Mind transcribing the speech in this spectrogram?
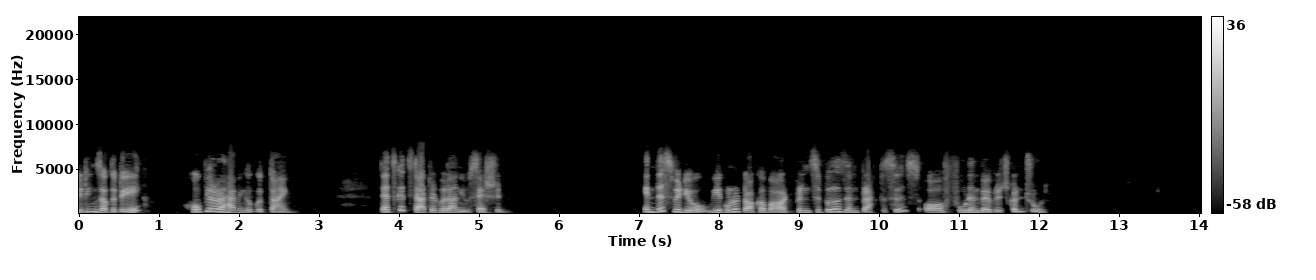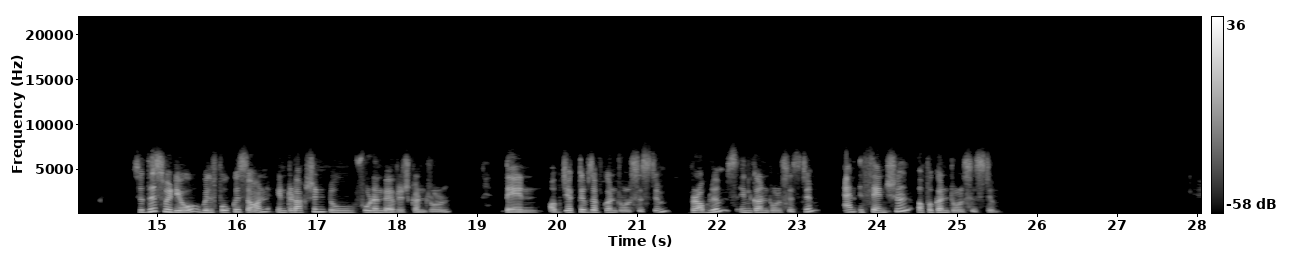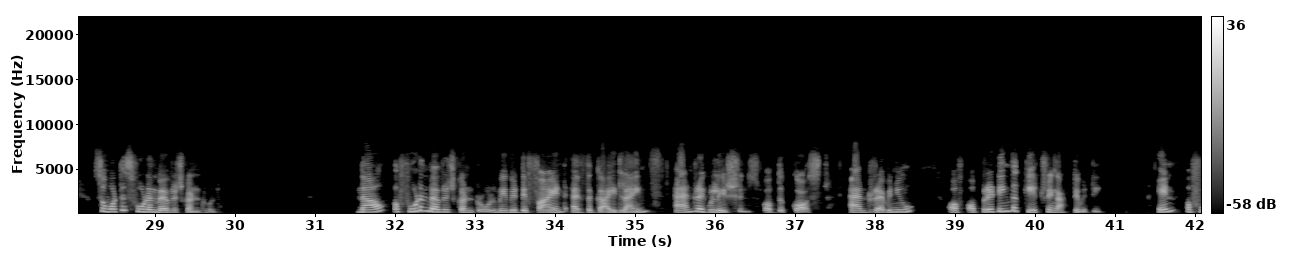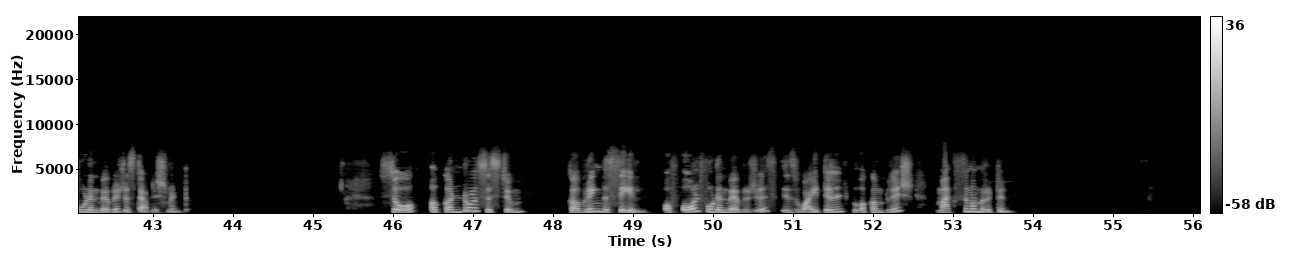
Greetings of the day. Hope you're having a good time. Let's get started with our new session. In this video, we are going to talk about principles and practices of food and beverage control. So this video will focus on introduction to food and beverage control, then objectives of control system, problems in control system, and essential of a control system. So what is food and beverage control? Now, a food and beverage control may be defined as the guidelines and regulations of the cost and revenue of operating the catering activity in a food and beverage establishment. So, a control system covering the sale of all food and beverages is vital to accomplish maximum return.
